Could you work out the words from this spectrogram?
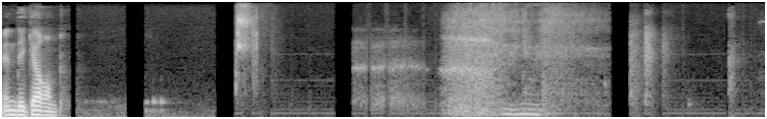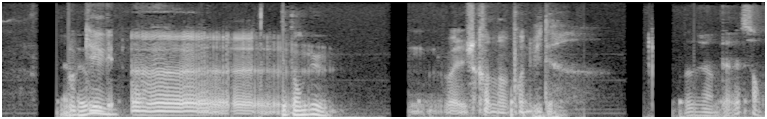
ND40. Ok. oui, Euh... c'est tendu. Ouais, je crame un point de vide. Ça devient intéressant.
